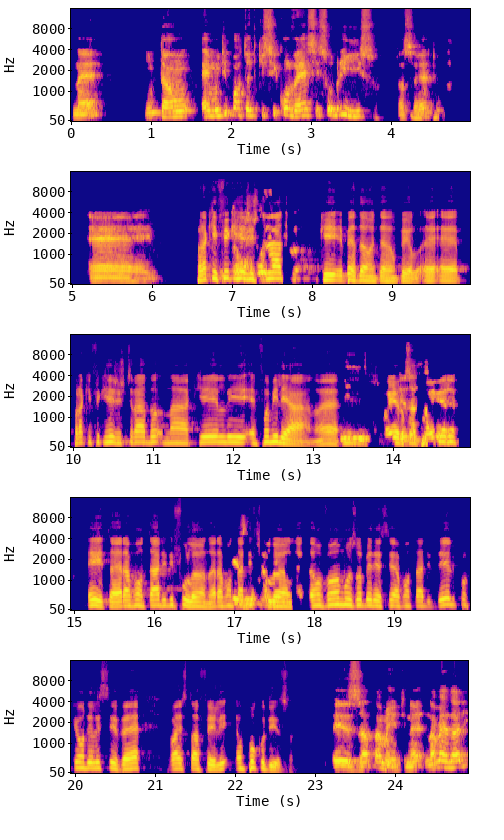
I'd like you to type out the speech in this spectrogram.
né? Então é muito importante que se converse sobre isso, tá certo? É... Para que fique então, registrado, que, perdão, interrompê-lo, é, é para que fique registrado naquele é, familiar, não é? Isso, companheiro, companheira, eita, era a vontade de fulano, era a vontade Exatamente. de fulano, então vamos obedecer à vontade dele, porque onde ele estiver vai estar feliz, é um pouco disso. Exatamente, né? Na verdade,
